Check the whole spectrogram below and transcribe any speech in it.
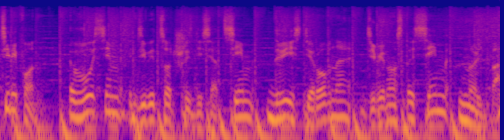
Телефон 8 967 200 ровно 9702.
